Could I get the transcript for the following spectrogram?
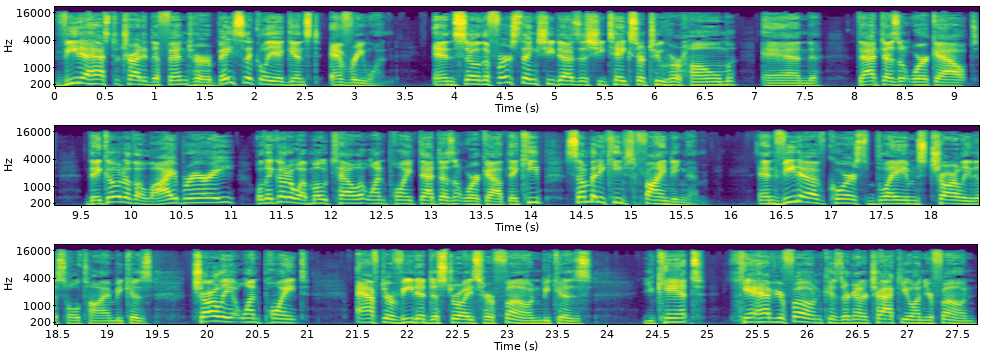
Vita has to try to defend her basically against everyone. And so the first thing she does is she takes her to her home and that doesn't work out. They go to the library. Well, they go to a motel at one point. That doesn't work out. They keep, somebody keeps finding them. And Vita, of course, blames Charlie this whole time because Charlie at one point, after Vita destroys her phone, because you can't, can't have your phone because they're going to track you on your phone.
